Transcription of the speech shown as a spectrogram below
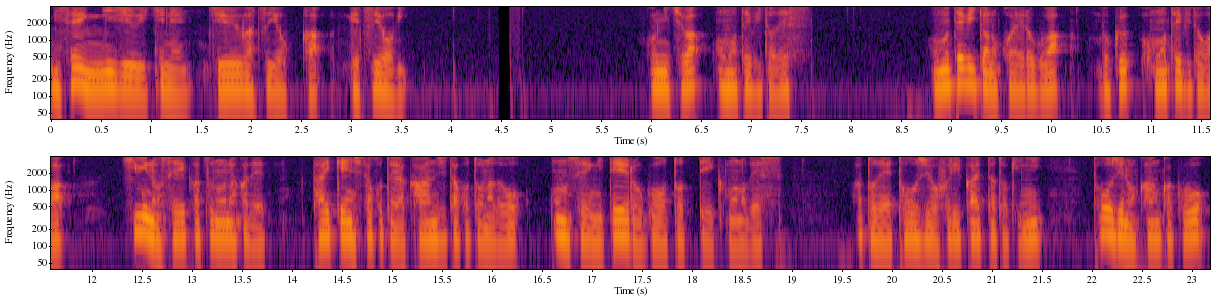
2021年10月4日月曜日こんにちは表人です。表人の声ログは僕表人が日々の生活の中で体験したことや感じたことなどを音声にてログを取っていくものです。後で当時を振り返った時に当時の感覚を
